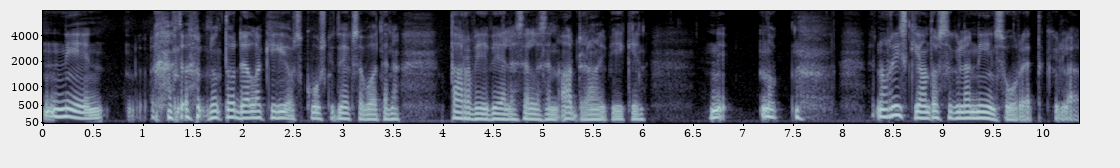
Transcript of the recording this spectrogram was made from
Niin, no todellakin, jos 69-vuotiaana tarvii vielä sellaisen adrenalipiikin, niin no, no riski on tuossa kyllä niin suuri, että kyllä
